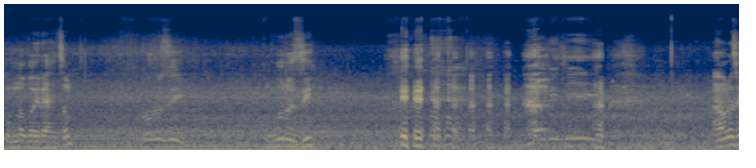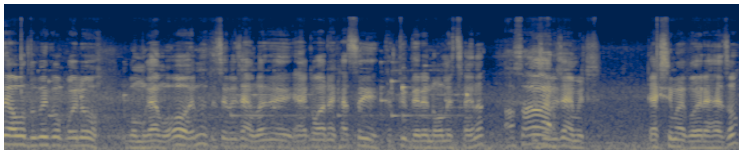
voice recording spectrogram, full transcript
घुम्न गइरहेको छौँ गुरुजी। गुरुजी। हाम्रो चाहिँ अब दुबईको पहिलो घुमघाम हो होइन? त्यसैले चाहिँ हामीलाई चाहिँ यहाँको बारेमा खासै त्यति धेरै नलेज छैन। त्यसैले चाहिँ हामी ट्याक्सीमा गइरहेका छौँ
